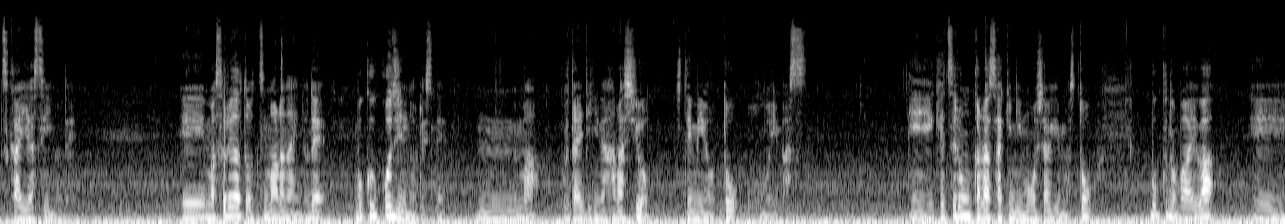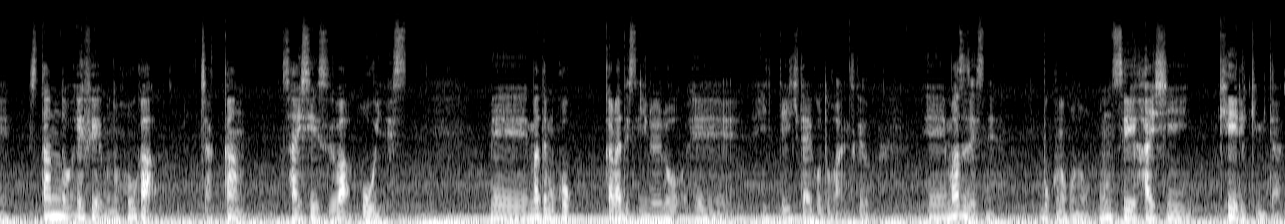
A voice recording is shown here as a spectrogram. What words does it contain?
使いやすいので、えーまあ、それだとつまらないので僕個人のですねうん、まあ、具体的な話をしてみようと思います、えー結論から先に申し上げますと僕の場合は、えースタンド FM の方が若干再生数は多いです、えーまあ、でもここからですねいろいろ、えー言っていきたいことがあるんですけど、えーまずですね僕のこの音声配信経歴みたいな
